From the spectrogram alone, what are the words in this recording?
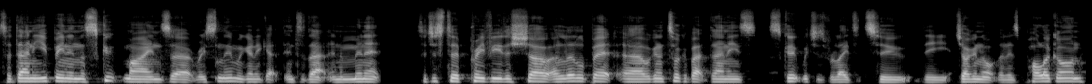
So, Danny, you've been in the scoop mines uh, recently, and we're going to get into that in a minute. So, just to preview the show a little bit, uh, we're going to talk about Danny's scoop, which is related to the juggernaut that is Polygon.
